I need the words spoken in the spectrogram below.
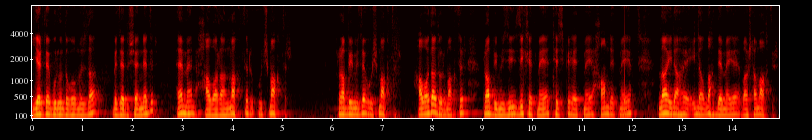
yerde bulunduğumuzda bize düşen nedir? Hemen havalanmaktır, uçmaktır. Rabbimize uçmaktır. Havada durmaktır. Rabbimizi zikretmeye, tesbih etmeye, hamd etmeye, La ilahe illallah demeye başlamaktır.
